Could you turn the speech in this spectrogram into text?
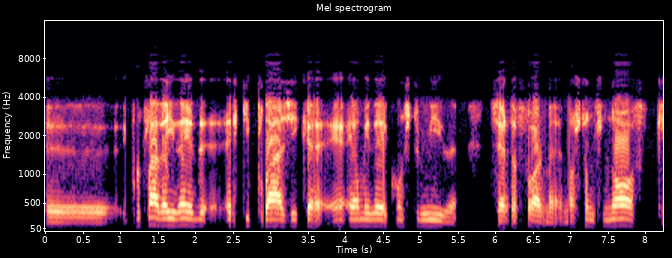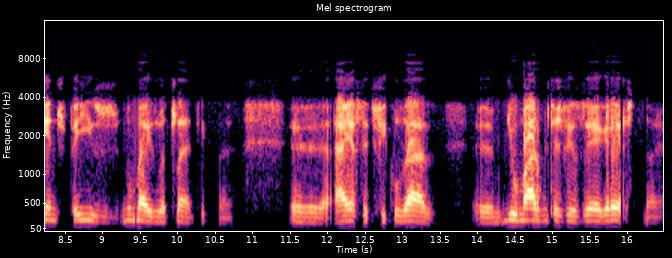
Uh, e por outro lado, a ideia de arquipelágica é, é uma ideia construída. de certa forma, nós somos nove pequenos países no meio do Atlântico. Uh, há essa dificuldade uh, e o mar muitas vezes é agreste, não é?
